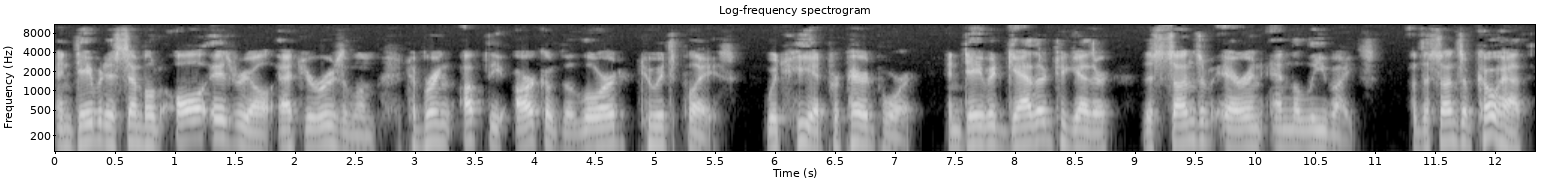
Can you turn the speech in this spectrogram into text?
And David assembled all Israel at Jerusalem to bring up the ark of the Lord to its place, which he had prepared for it. And David gathered together the sons of Aaron and the Levites. Of the sons of Kohath,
